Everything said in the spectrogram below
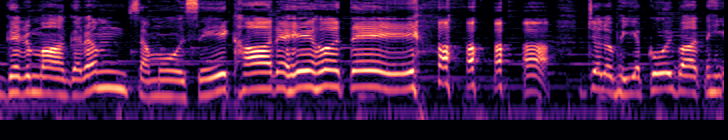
गर्मा गर्म समोसे खा रहे होते। चलो भैया, कोई बात नहीं,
